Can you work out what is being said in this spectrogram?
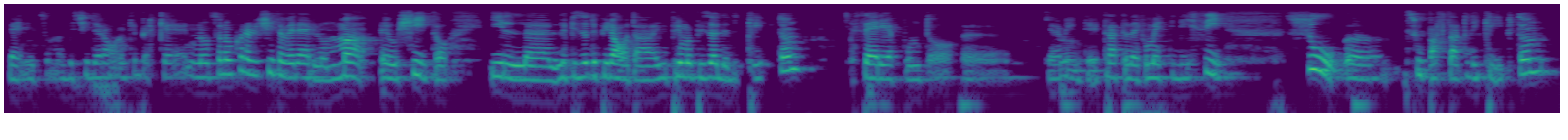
bene, insomma, deciderò anche perché non sono ancora riuscita a vederlo, ma è uscito il, l'episodio pilota, il primo episodio di Krypton, serie appunto eh, chiaramente tratta dai fumetti DC su, eh, sul passato di Krypton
